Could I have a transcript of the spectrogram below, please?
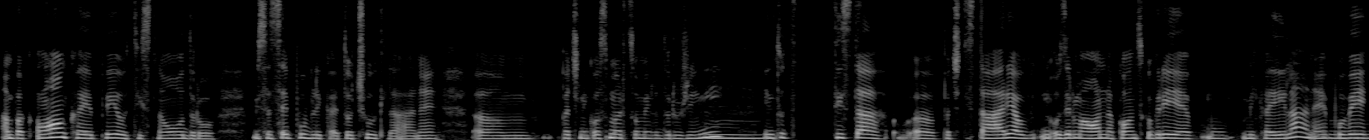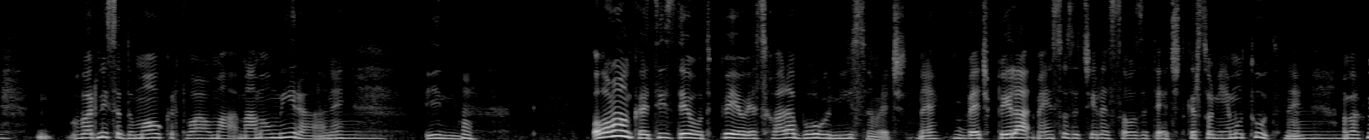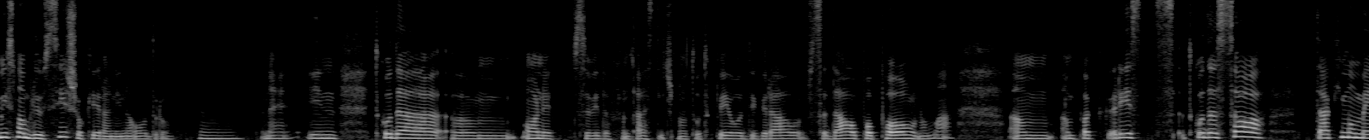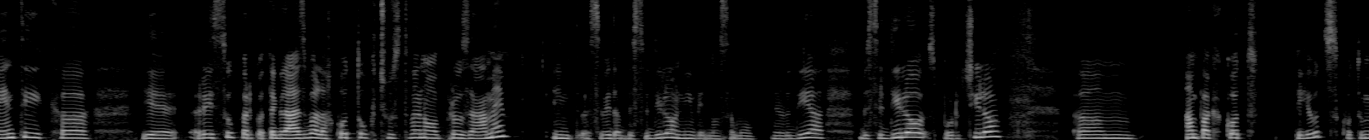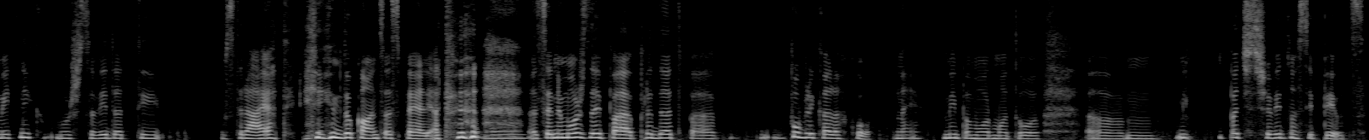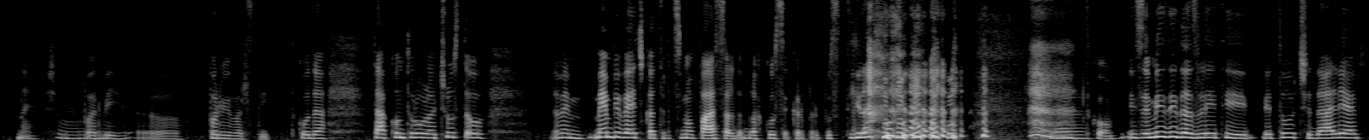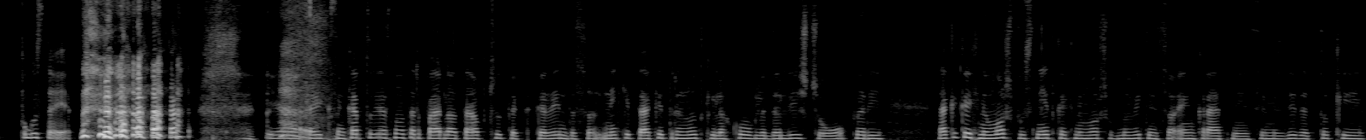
ampak on, ki je pel tisti na odru, mislim, da je publika to čutila. Ne? Um, pač neko smrt so imeli v družini uh -huh. in tudi tista, uh, pač tista Arja, oziroma on na koncu, ko gre, je mu Mikaela, ne, pove, mm. vrni se domov, ker tvoja ma, mama umira. Mm. In hm. on, ki je ti zdaj odpel, jaz, hvala Bogu, nisem več, ne, več pela, meni so začele soze teči, ker so njemu tudi. Mm. Ampak mi smo bili vsi šokirani na odru. Mm. In tako da um, on je seveda fantastično to odpel, odigral, sedal popolnoma. Um, ampak res, tako da so taki momenti, ki je res super, ko te glasba lahko tako čustveno prevzame. In seveda besedilo, ni vedno samo melodija, besedilo, sporočilo. Um, ampak kot pevec, kot umetnik, moš seveda ti ustrajati in do konca speljati. Mm. Se ne moreš zdaj pa predati, pa publika lahko. Ne? Mi pa moramo to. Um, pač še vedno si pevc, ne še v prvi, uh, prvi vrsti. Tako da ta kontrola čustev, meni bi večkrat pasal, da bi lahko se kar prepustila. yeah. Ja. In se mi zdi, da z leti je to če dalje. Pogosteje. ja, ej, sem kar tudi jaz noter padla v ta občutek, ker vem, da so neki taki trenutki lahko v gledališču, v operi, take, ki jih ne moreš posneti, ki jih ne moreš obnoviti in so enkratni. In se mi zdi, da tukaj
